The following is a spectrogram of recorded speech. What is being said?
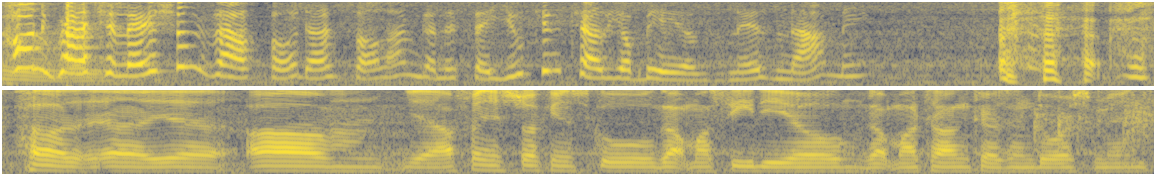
Congratulations, Afro. That's all I'm gonna say. You can tell your business, not me. oh, uh, yeah. Um, yeah, I finished trucking school, got my CDL, got my tankers endorsement.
